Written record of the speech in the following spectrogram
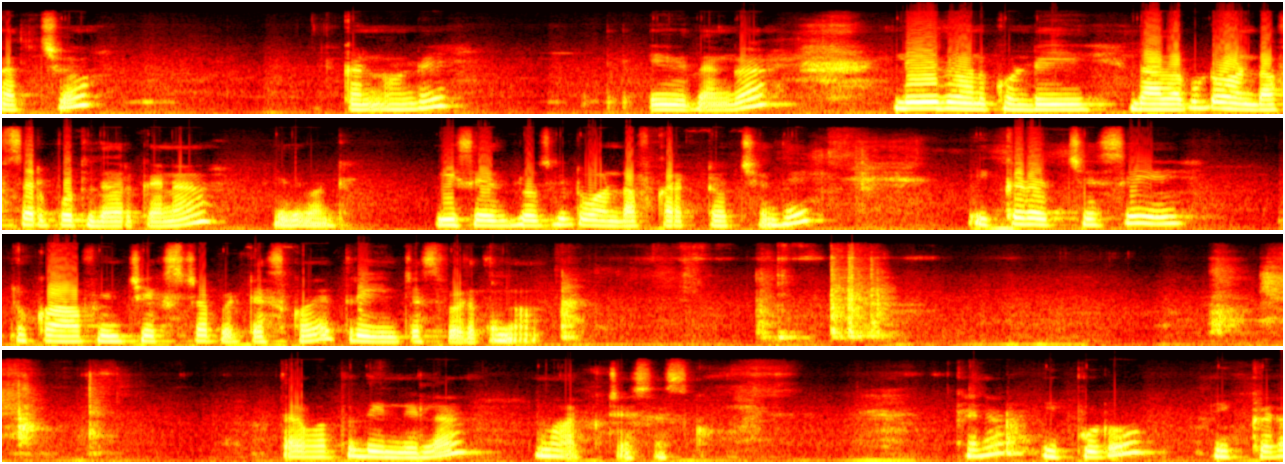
ఖర్చు. ఇక్కడ నుండి ఈ విధంగా లేదు అనుకోండి దాదాపు టూ అండ్ హాఫ్ సరిపోతుంది ఎవరికైనా. ఇదిగోండి ఈ సైజ్ బ్లౌజ్కి టూ అండ్ హాఫ్ కరెక్ట్ వచ్చింది. ఇక్కడ వచ్చేసి ఒక హాఫ్ ఇంచ్ ఎక్స్ట్రా పెట్టేసుకొని త్రీ ఇంచెస్ పెడుతున్నాం. తర్వాత దీన్ని ఇలా మార్క్ చేసేసుకో. ఓకేనా? ఇప్పుడు ఇక్కడ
